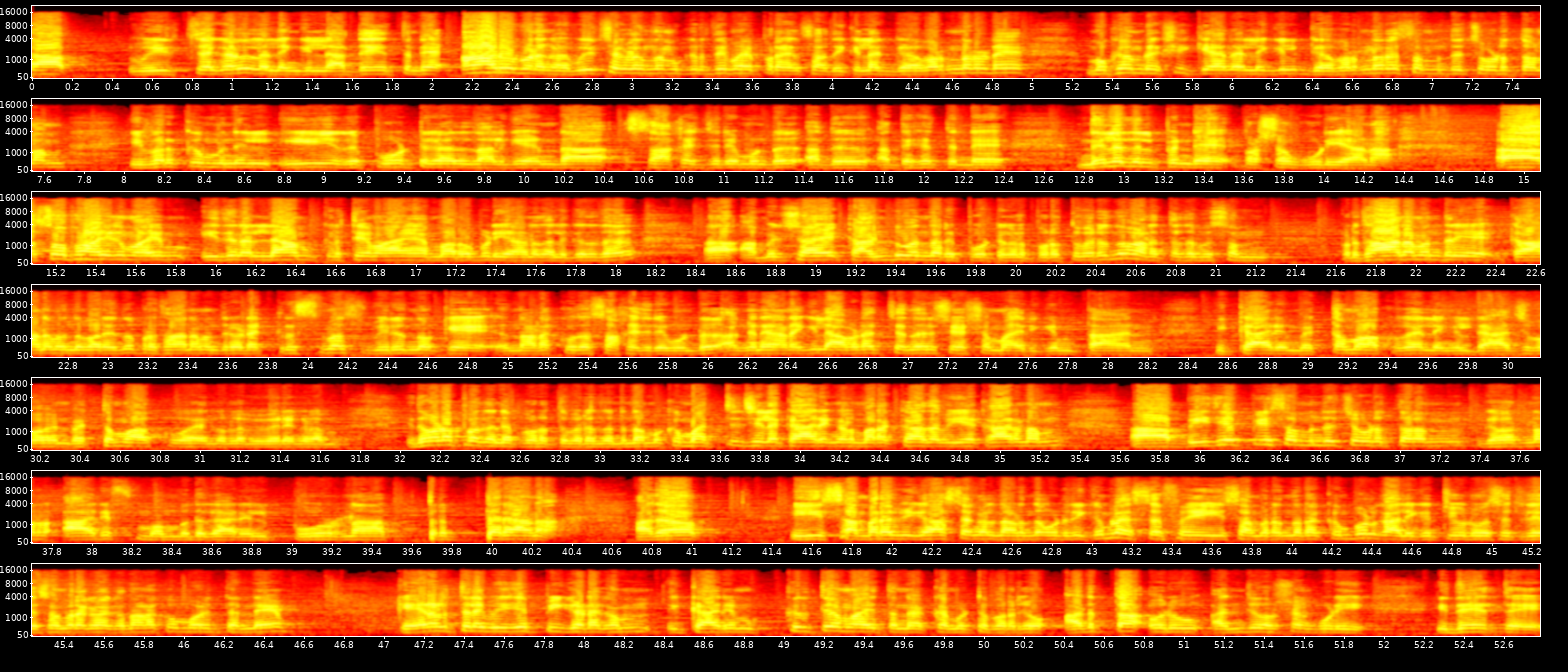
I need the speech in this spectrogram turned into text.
വീഴ്ചകൾ അല്ലെങ്കിൽ അദ്ദേഹത്തിന്റെ ആരോപണങ്ങൾ വീഴ്ചകൾ നമുക്ക് കൃത്യമായി പറയാൻ സാധിക്കില്ല. ഗവർണറുടെ മുഖം രക്ഷിക്കാൻ അല്ലെങ്കിൽ ഗവർണറെ സംബന്ധിച്ചിടത്തോളം ഇവർക്ക് മുന്നിൽ ഈ റിപ്പോർട്ടുകൾ നൽകേണ്ട സാഹചര്യമുണ്ട്. അത് അദ്ദേഹത്തിന്റെ നിലനിൽപ്പിന്റെ പ്രശ്നം കൂടിയാണ്. സ്വാഭാവികമായും ഇതിനെല്ലാം കൃത്യമായ മറുപടിയാണ് നൽകുന്നത്. അമിത്ഷായെ കണ്ടുവെന്ന റിപ്പോർട്ടുകൾ പുറത്തു വരുന്നു. അടുത്ത ദിവസം പ്രധാനമന്ത്രിയെ കാണുമെന്ന് പറയുന്നു. പ്രധാനമന്ത്രിയുടെ ക്രിസ്മസ് വിരുന്നൊക്കെ നടക്കുന്ന സാഹചര്യമുണ്ട്. അങ്ങനെയാണെങ്കിൽ അവിടെ ചെന്നതിന് ശേഷമായിരിക്കും താൻ ഇക്കാര്യം വ്യക്തമാക്കുക അല്ലെങ്കിൽ രാജ്ഭവൻ വ്യക്തമാക്കുക എന്നുള്ള വിവരങ്ങളും ഇതോടൊപ്പം തന്നെ പുറത്തു വരുന്നുണ്ട്. നമുക്ക് മറ്റ് ചില കാര്യങ്ങൾ മറക്കാതെ വയ്യ. കാരണം ബി ജെ പിയെ സംബന്ധിച്ചിടത്തോളം ഗവർണർ ആരിഫ് മുഹമ്മദ് ഖാനിൽ പൂർണ തൃപ്തരാണ്. അത് ഈ സമര വികാസങ്ങൾ നടന്നുകൊണ്ടിരിക്കുമ്പോൾ എസ് എഫ് ഐ സമരം നടക്കുമ്പോൾ കാലിക്കറ്റ് യൂണിവേഴ്സിറ്റിയിലെ സമരങ്ങളൊക്കെ നടക്കുമ്പോൾ തന്നെ കേരളത്തിലെ ബി ജെ പി ഘടകം ഇക്കാര്യം കൃത്യമായി തന്നെ അക്കമിട്ട് പറഞ്ഞു. അടുത്ത ഒരു അഞ്ചു വർഷം കൂടി ഇദ്ദേഹത്തെ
